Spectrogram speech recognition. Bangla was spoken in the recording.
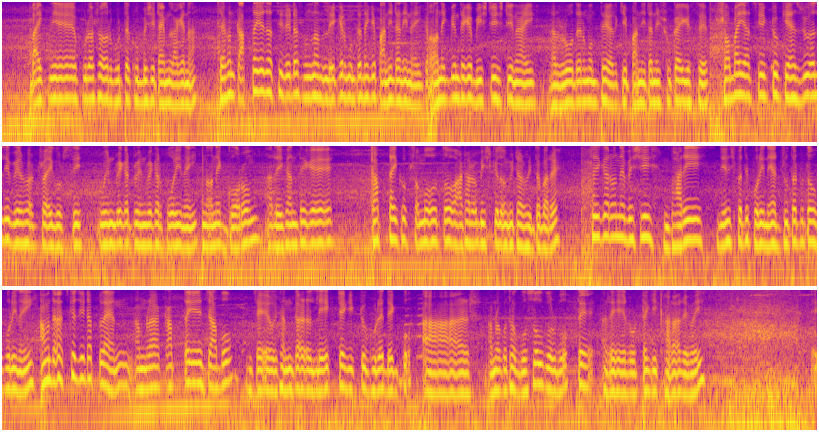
বাইক নিয়ে পুরো শহর ঘুরতে খুব বেশি টাইম লাগে না। তো এখন কাপ্তাইয়ে যাচ্ছি, যেটা শুনলাম লেকের মধ্যে নাকি পানি টানি নাই। অনেক দিন থেকে বৃষ্টি বৃষ্টি নাই, আর রোদের মধ্যে আর কি পানি টানি শুকাই গেছে। সবাই আজকে একটু ক্যাজুয়ালি বের হওয়ার ট্রাই করছি। উইন্ড ব্রেকার টুইন ব্রেকার পরি নাই। অনেক গরম, আর এখান থেকে কাপ্তাই খুব সম্ভবত আঠারো বিশ কিলোমিটার হইতে পারে। তো এই কারণে বেশি ভারী জিনিসপাতি পরি নেই আর জুতা টুতাও পরি নেই। আমাদের আজকে যেটা প্ল্যান আমরা কাপ্তাইয়ে যাব, যে ওইখানকার লেক টেক একটু ঘুরে দেখব, আর আমরা কোথাও গোসল করব। তে, আরে রোডটা কি খারাপ রে ভাই?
